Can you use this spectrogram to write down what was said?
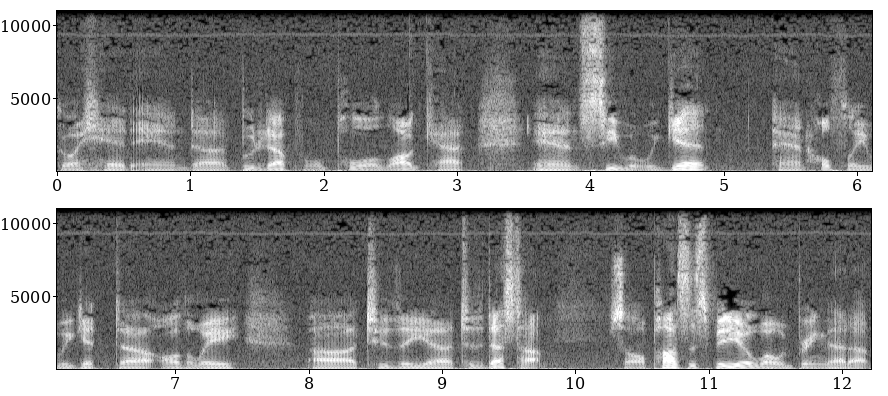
go ahead and uh, boot it up, and we'll pull a logcat and see what we get. And hopefully, we get uh, all the way uh, to the uh, to the desktop. So I'll pause this video while we bring that up.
